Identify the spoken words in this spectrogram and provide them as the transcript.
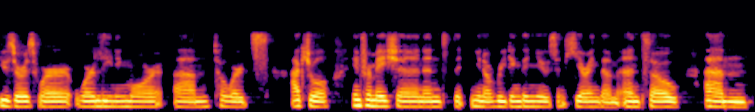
users were were leaning more um, towards actual information and the, you know reading the news and hearing them and so um,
